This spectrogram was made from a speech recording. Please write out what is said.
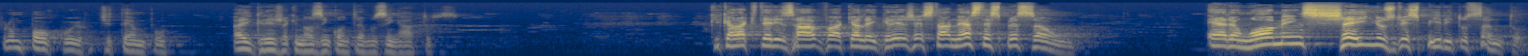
por um pouco de tempo a igreja que nós encontramos em Atos. O que caracterizava aquela igreja está nesta expressão: eram homens cheios do Espírito Santo.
